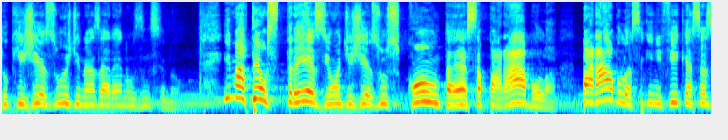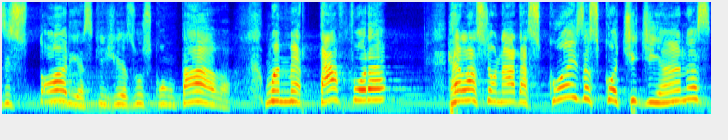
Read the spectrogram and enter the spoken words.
do que Jesus de Nazaré nos ensinou. Em Mateus 13, onde Jesus conta essa parábola, parábola significa essas histórias que Jesus contava, uma metáfora relacionada às coisas cotidianas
